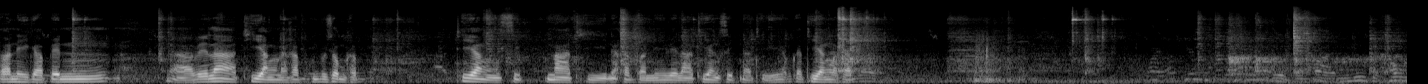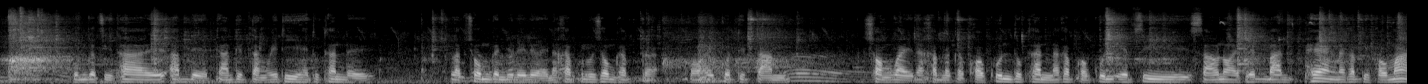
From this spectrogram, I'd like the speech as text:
ตอนนี้ก็เป็นเวลาเที่ยงนะครับคุณผู้ชมครับ เที่ยง 10 นาทีนะครับตอนนี้เวลาเที่ยง 10 นาทีครับก็เที่ยงแล้วครับผมกับสีไทยอัปเดตการติดตั้งเวทีให้ทุกท่านได้รับชมกันอยู่เรื่อยๆนะครับคุณผู้ชมครับก็ขอให้กดติดตามช่องไว้นะครับ แล้วก็ขอบคุณทุกท่านนะครับ ขอบคุณ FC สาวหน่อยเพชรบานแพ่งนะครับ ที่เขามา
